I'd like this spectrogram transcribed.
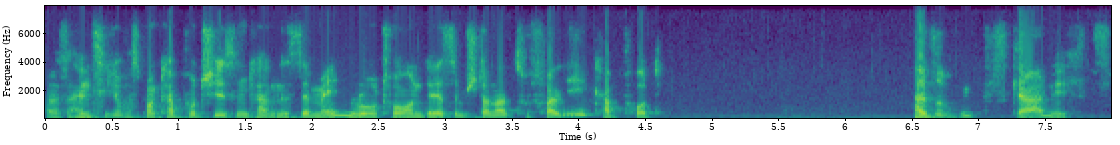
Das einzige, was man kaputt schießen kann, ist der Main Rotor und der ist im Standardzufall eh kaputt. Also bringt es gar nichts.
